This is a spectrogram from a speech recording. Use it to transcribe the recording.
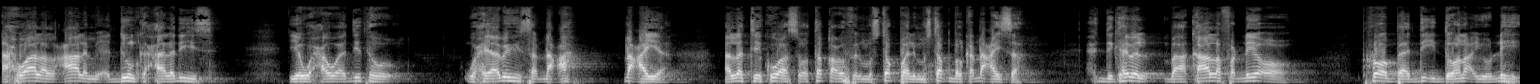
axwaal alcaalami adduunka xaaladihiisa iyo waxawaaditahu waxyaabihiisa dhaca dhacaya allatii kuwaasoo taqacu fi lmustaqbali mustaqbalka dhacaysa xidig hebel baa kaa la fadhiyo oo roob baa di'i doona ayuu dhihi.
